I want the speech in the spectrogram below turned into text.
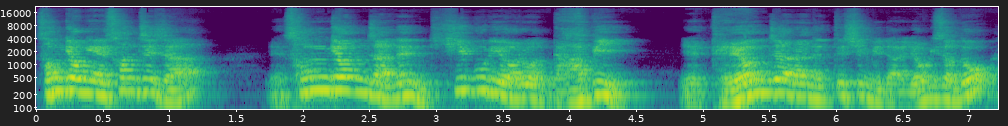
성경의 선지자, 예, 성견자는 히브리어로 나비, 예, 대언자라는 뜻입니다. 여기서도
